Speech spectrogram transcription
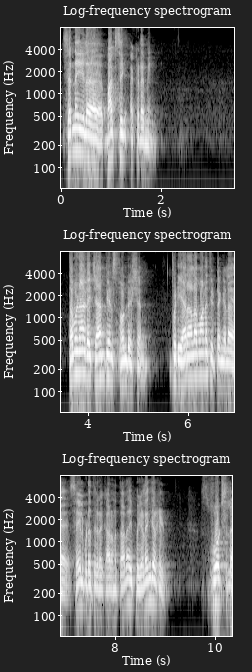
சென்னையில boxing academy. Tamil Nadu champions foundation. இப்படி ஏராளமான திட்டங்களை செயல்படுத்துகிற காரணத்தால இப்ப இளைஞர்கள் ஸ்போர்ட்ஸ்ல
